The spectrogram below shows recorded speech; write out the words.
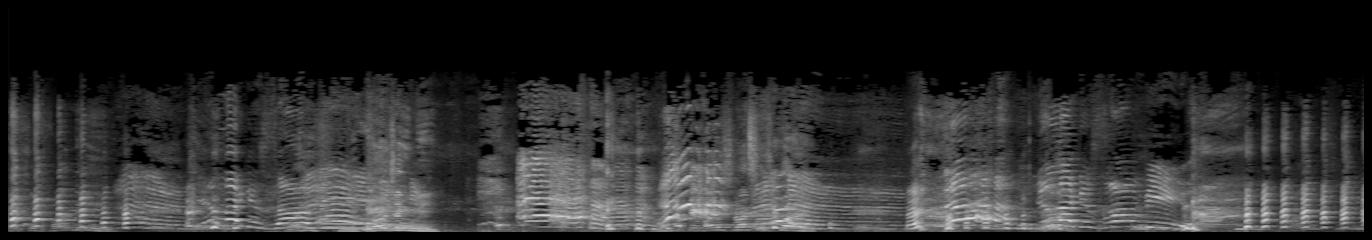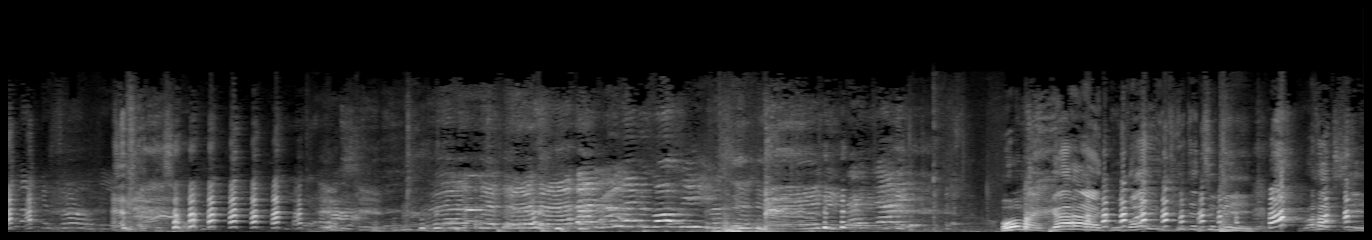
What's so funny? You're judging me. What happened? Why is Russell crying? You're like a zombie. You're like a zombie. Like a zombie? Oh my god! Why did you do it to me? Roxy!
